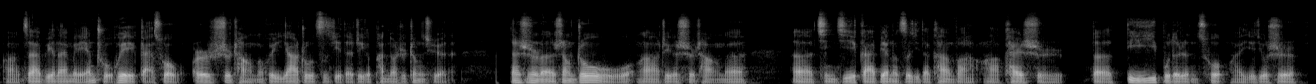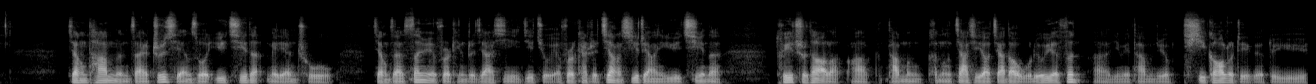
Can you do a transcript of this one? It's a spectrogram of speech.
啊，在未来美联储会改错误，而市场呢会压住自己的这个判断是正确的。但是呢，上周五啊，这个市场呢，呃，紧急改变了自己的看法啊，开始的第一步的认错啊，也就是将他们在之前所预期的美联储将在三月份停止加息以及九月份开始降息这样一个预期呢，推迟到了啊，他们可能加息要加到五六月份啊，因为他们就提高了这个对于。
